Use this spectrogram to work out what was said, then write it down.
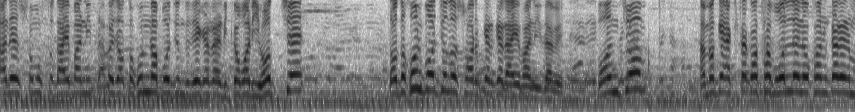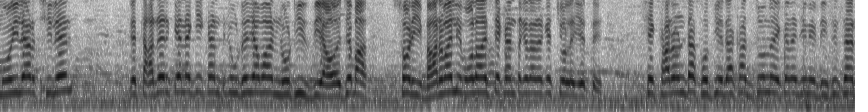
তাদের সমস্ত দায়ভার নিতে হবে, যতক্ষণ না পর্যন্ত জায়গাটা রিকভারি হচ্ছে, ততক্ষণ পর্যন্ত সরকারকে দায়ভার নিতে হবে। পঞ্চম, আমাকে একটা কথা বললেন ওখানকার মহিলার ছিলেন যে তাদেরকে নাকি এখান থেকে উঠে যাওয়ার নোটিশ দেওয়া হয়েছে বা সরি বারবারই বলা হচ্ছে এখান থেকে তাদেরকে চলে যেতে। সে কারণটা খতিয়ে দেখার জন্য এখানে যিনি ডিসি স্যার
